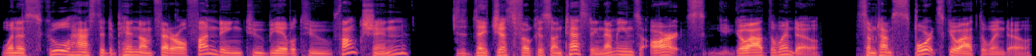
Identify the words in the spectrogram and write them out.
when a school has to depend on federal funding to be able to function, they just focus on testing. That means arts go out the window. Sometimes sports go out the window.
